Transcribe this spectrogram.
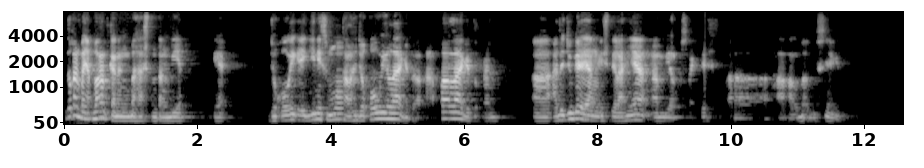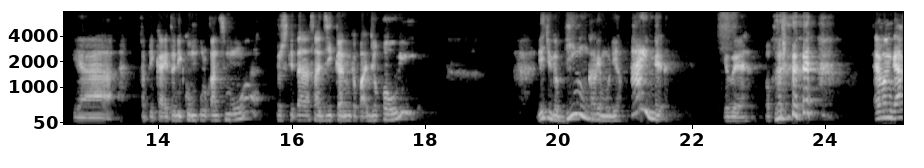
itu kan banyak banget kan yang bahas tentang dia ya. Jokowi kayak gini semua salah Jokowi lah gitu apalah gitu kan. Uh, ada juga yang istilahnya ngambil perspektif uh, hal-hal bagusnya gitu. Ya ketika itu dikumpulkan semua terus kita sajikan ke Pak Jokowi dia juga bingung kali mau diapain ya gitu ya emang gak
